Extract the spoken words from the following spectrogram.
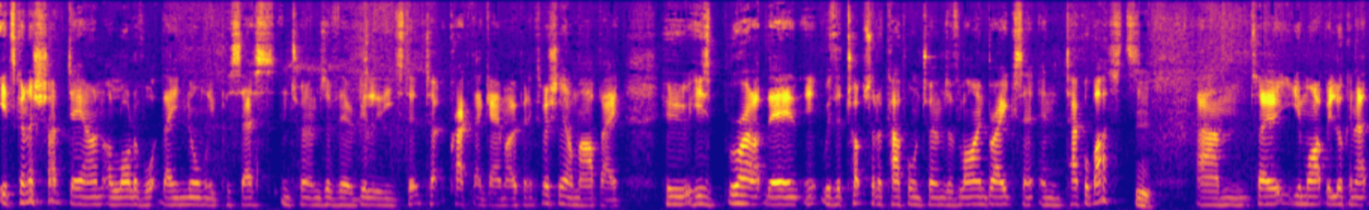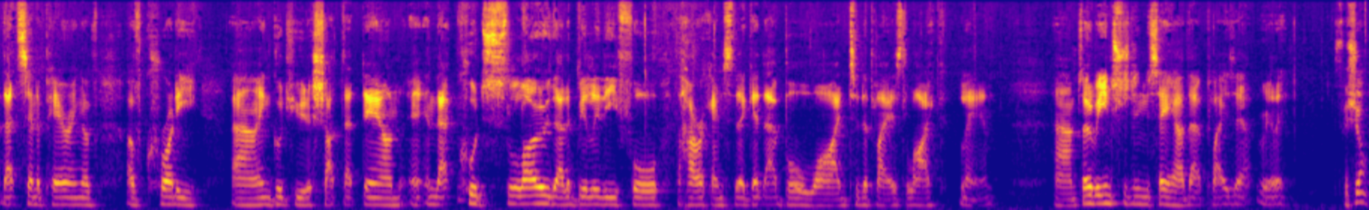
it's going to shut down a lot of what they normally possess in terms of their abilities to, to crack that game open, especially Laumape, who he's right up there with the top sort of couple in terms of line breaks and, and tackle busts. Um, so you might be looking at that centre pairing of of Crotty. Uh, and Goodhue to shut that down, and, and that could slow that ability for the Hurricanes to get that ball wide to the players like Lam. Um, so it'll be interesting to see how that plays out, really. For sure.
